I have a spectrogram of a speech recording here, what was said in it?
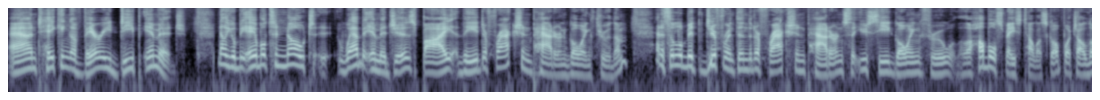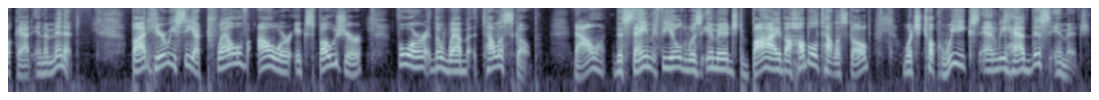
and taking a very deep image. Now you'll be able to note uh, Webb images by the diffraction pattern going through them. And it's a little bit different than the diffraction patterns that you see going through the Hubble Space Telescope, which I'll look at in a minute. But here we see a 12 hour exposure for the Webb telescope. Now the same field was imaged by the Hubble telescope, which took weeks and we had this image.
